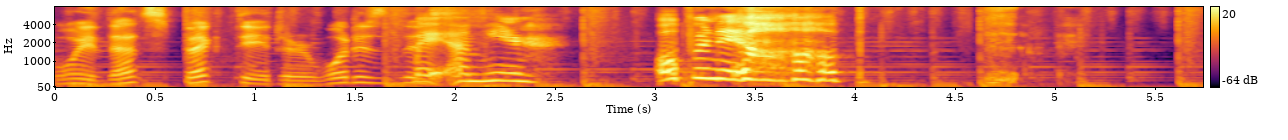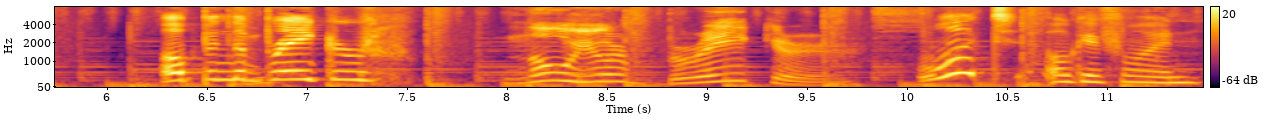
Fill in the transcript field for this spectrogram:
Wait, that's spectator. What is this? Wait, I'm here. Open it up. Open the breaker. no, you're breaker. What? Okay, fine.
